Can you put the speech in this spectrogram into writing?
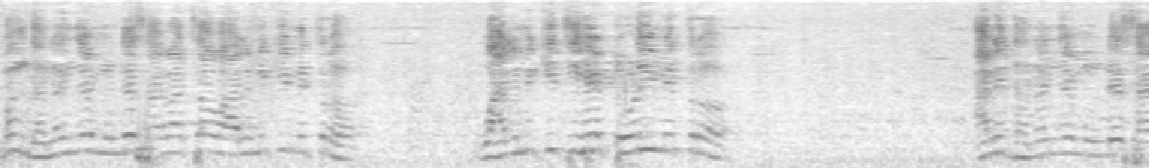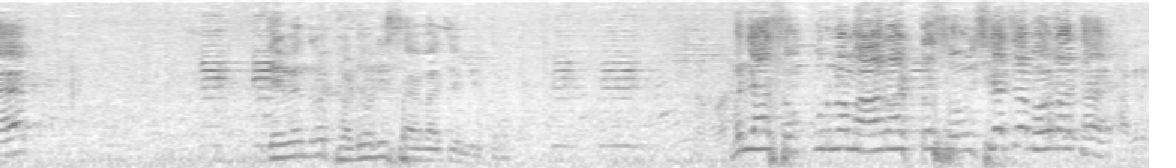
मग धनंजय मुंडे साहेबांचा वाल्मिकी मित्र वाल्मिकीची हे टोळी मित्र आणि धनंजय मुंडे साहेब देवेंद्र फडणवीस साहेबांचे मित्र. म्हणजे हा संपूर्ण महाराष्ट्र संशयाच्या भोवरात आहे.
